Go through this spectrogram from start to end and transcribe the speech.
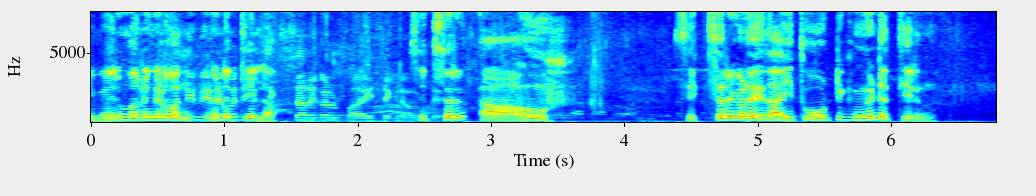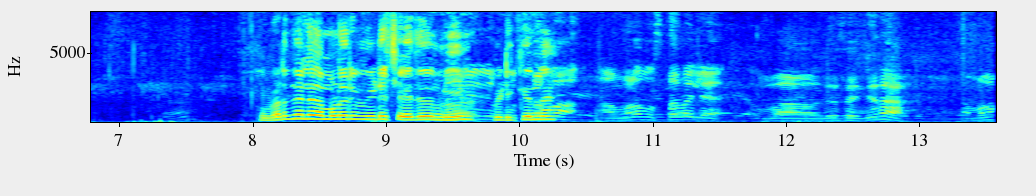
ഈ പേരും പറഞ്ഞ് ഇങ്ങോട്ട് വന്ന് ഇങ്ങോട്ട് എത്തിയല്ല. സിക്സർ ആ ഓ സിക്സറുകൾ ഇതാ ഈ തോട്ടിക്ക് ഇങ്ങോട്ട് എത്തിയിരുന്നു. ഇവിടെ നിന്നല്ലേ നമ്മളൊരു വീഡിയോ ചെയ്തത്? മീൻ പിടിക്കുന്ന? നമ്മളെ പറയാം നമ്മളെ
